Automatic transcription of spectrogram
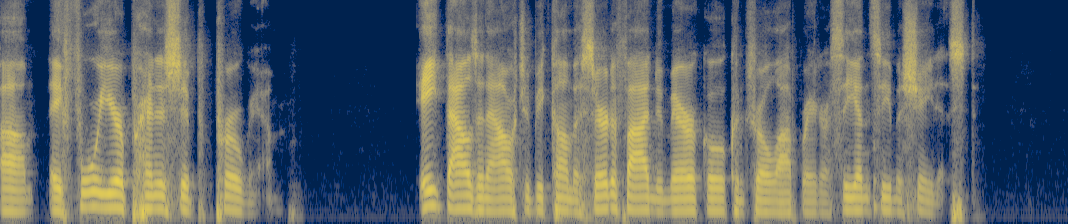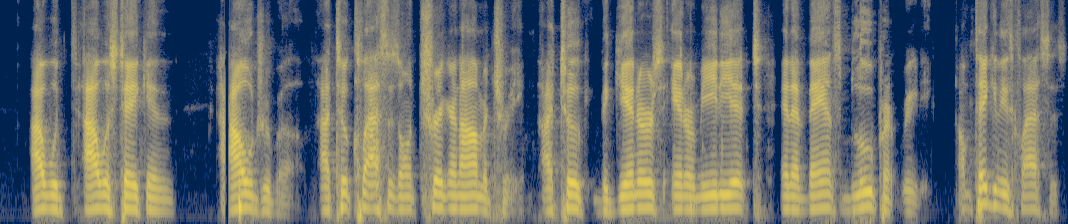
um, a four-year apprenticeship program 8,000 hours to become a certified numerical control operator, CNC machinist. I would I was taking algebra. I took classes on trigonometry. I took beginners, intermediate, and advanced blueprint reading. I'm taking these classes.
